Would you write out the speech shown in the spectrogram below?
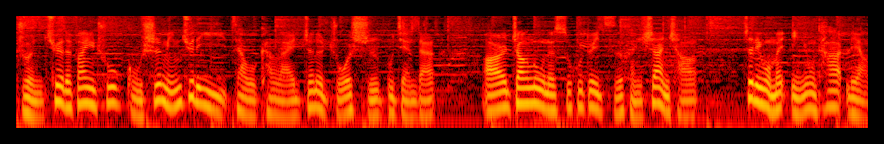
准确的翻译出古诗名句的意义，在我看来真的着实不简单。而张璐呢，似乎对此很擅长。这里我们引用他两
